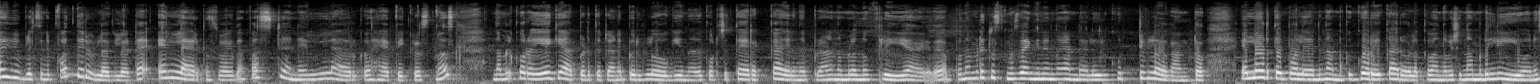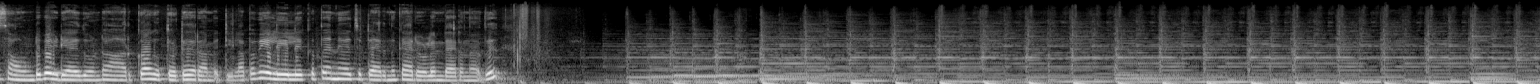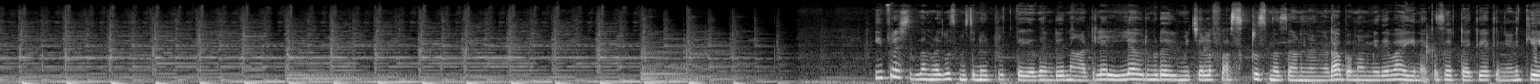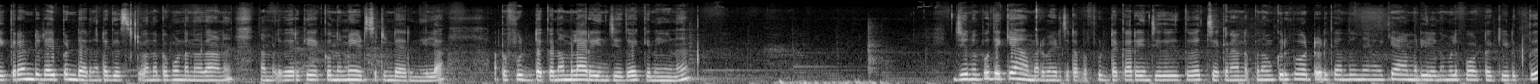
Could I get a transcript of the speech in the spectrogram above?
By ബ്ലസ്സിന്റെ പുതിയൊരു വ്ളോഗിലോട്ട് എല്ലാവർക്കും സ്വാഗതം. ഫസ്റ്റ് തന്നെ എല്ലാവർക്കും ഹാപ്പി ക്രിസ്മസ് നമ്മൾ കുറേ ഗ്യാപ്പ് എടുത്തിട്ടാണ് ഇപ്പോൾ ഒരു വ്ളോഗ് ചെയ്യുന്നത്. കുറച്ച് തിരക്കായിരുന്നു. ഇപ്പോഴാണ് നമ്മളൊന്ന് ഫ്രീ ആയത്. അപ്പോൾ നമ്മുടെ ക്രിസ്മസ് എങ്ങനെയാണെന്ന് കണ്ടാൽ ഒരു കുട്ടി വ്ളോഗാണ് കേട്ടോ എല്ലായിടത്തെ പോലെ തന്നെ നമുക്ക് കുറേ കരോളൊക്കെ വന്നു. പക്ഷേ നമ്മുടെ ലിയോന് സൗണ്ട് പേടിയായതുകൊണ്ട് ആർക്കും അകത്തോട്ട് കയറാൻ പറ്റിയില്ല. അപ്പോൾ വെളിയിലേക്ക് തന്നെ വെച്ചിട്ടായിരുന്നു കരോൾ ഉണ്ടായിരുന്നത്. ഈ പ്രശ്നത്തിൽ നമ്മുടെ ക്രിസ്മസിന്റെ ഒരു പ്രത്യേകത ഉണ്ട്. നാട്ടിലെല്ലാവരും കൂടെ ഒരുമിച്ചുള്ള ഫസ്റ്റ് ക്രിസ്മസ് ആണ് ഞങ്ങളുടെ അപ്പം മമ്മിയുടെ വൈനൊക്കെ സെറ്റാക്കി വെക്കുന്നതാണ് കേക്ക് രണ്ട് ടൈപ്പ് ഉണ്ടായിരുന്നു കേട്ടോ ഗസ്റ്റ് വന്നപ്പോൾ കൊണ്ടുവന്നതാണ്. നമ്മൾ വേറെ കേക്കൊന്നും മേടിച്ചിട്ടുണ്ടായിരുന്നില്ല. അപ്പോൾ ഫുഡൊക്കെ നമ്മൾ അറേഞ്ച് ചെയ്ത് വെക്കുന്നതാണ് ജിനു പുതിയ ക്യാമറ മേടിച്ചിട്ട് അപ്പോൾ ഫുഡൊക്കെ അറേഞ്ച് ചെയ്ത് ഇത് വെച്ചേക്കണാണ്. അപ്പോൾ നമുക്കൊരു ഫോട്ടോ എടുക്കാൻ തോന്നി. ഞങ്ങൾ ക്യാമറയിൽ നമ്മൾ ഫോട്ടോ ഒക്കെ എടുത്ത്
